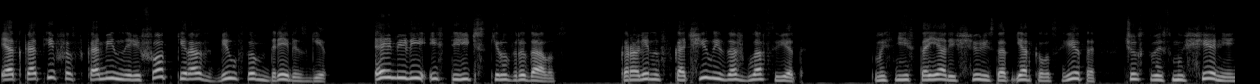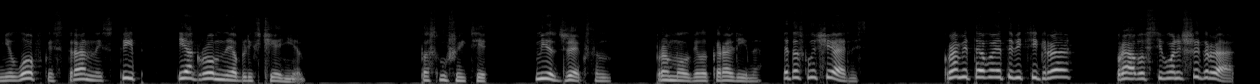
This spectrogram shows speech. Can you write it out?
и, откатившись с каминной решетки, разбился в дребезги. Эмили истерически разрыдалась. Каролина вскочила и зажгла свет. Мы с ней стояли, щурясь от яркого света, чувствуя смущение, неловкость, странный стыд и огромное облегчение. «Послушайте, мисс Джексон», — промолвила Каролина, — «это случайность. Кроме того, это ведь игра, право, всего лишь игра».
